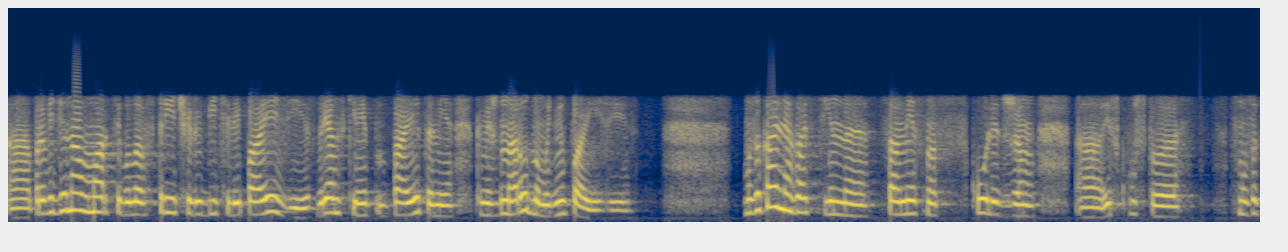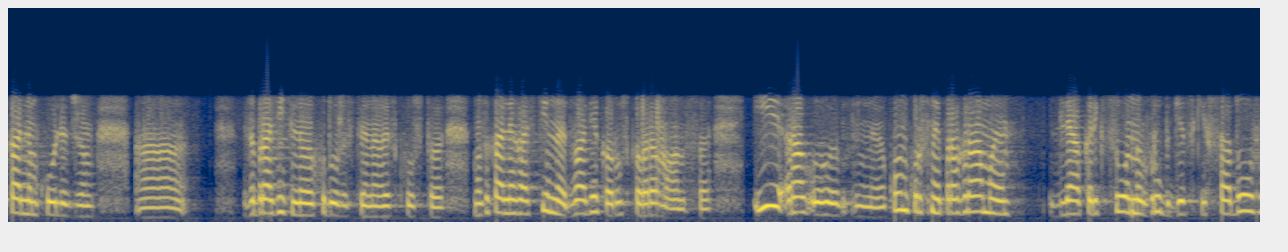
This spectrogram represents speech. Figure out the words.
Э, проведена в марте была встреча любителей поэзии с брянскими поэтами к Международному дню поэзии. Музыкальная гостиная совместно с колледжем э, искусства, с музыкальным колледжем э, изобразительного и художественного искусства, музыкальная гостиная «Два века русского романса» и э, конкурсные программы для коррекционных групп детских садов,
